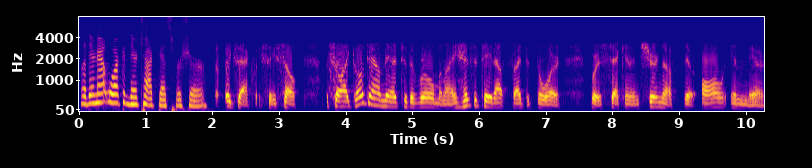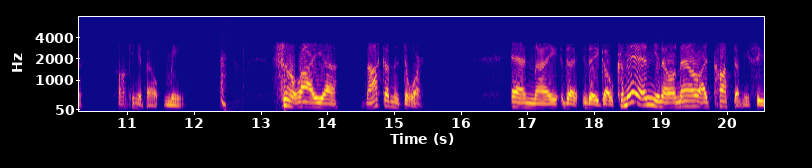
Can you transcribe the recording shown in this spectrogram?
well, they're not walking their talk. That's for sure. exactly. See, so so I go down there to the room and I hesitate outside the door for a second, and sure enough, they're all in there talking about me. so I uh, knock on the door, and I the, they go, "Come in," you know. Now I've caught them. You see,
